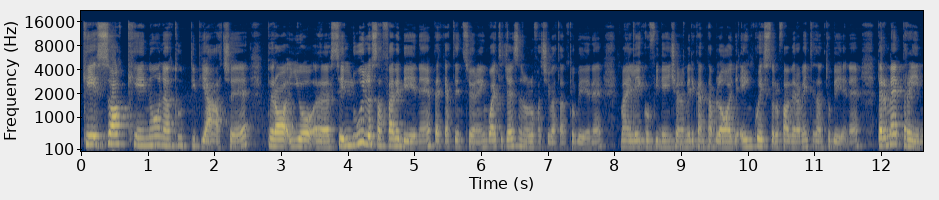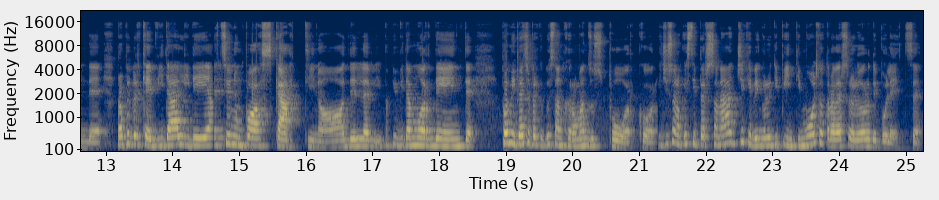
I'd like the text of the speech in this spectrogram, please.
che so che non a tutti piace, però io, eh, se lui lo sa fare bene, perché attenzione, in White Jazz non lo faceva tanto bene, ma in Lake Confidential, American Tabloid, e in questo lo fa veramente tanto bene, per me prende, proprio perché vi dà l'idea, azioni un po' a scatti, no? Del, proprio vi dà mordente. Poi mi piace perché questo è anche un romanzo sporco. Ci sono questi personaggi che vengono dipinti molto attraverso le loro debolezze,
